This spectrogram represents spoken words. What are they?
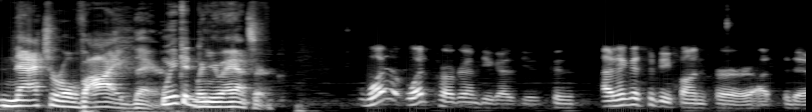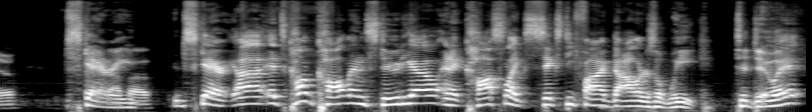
natural vibe there. We could- when you answer. What what program do you guys use? Because I think this would be fun for us to do. Scary, Bravo. Scary. Uh, it's called Call In Studio, and it costs like sixty-five dollars a week to do it.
